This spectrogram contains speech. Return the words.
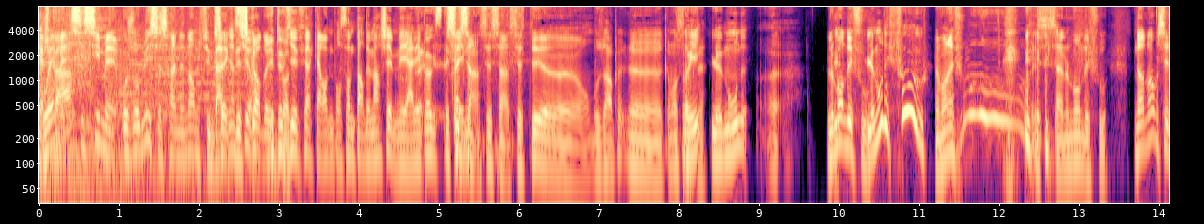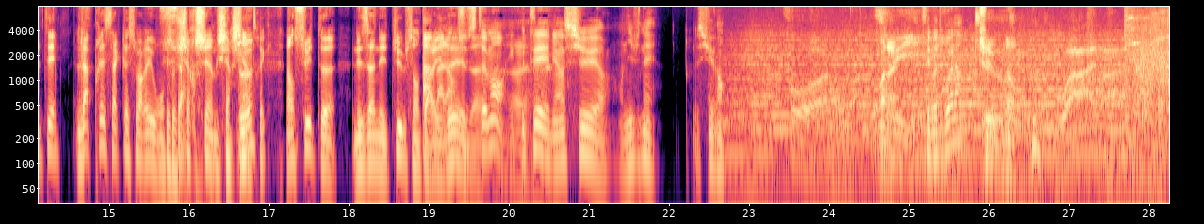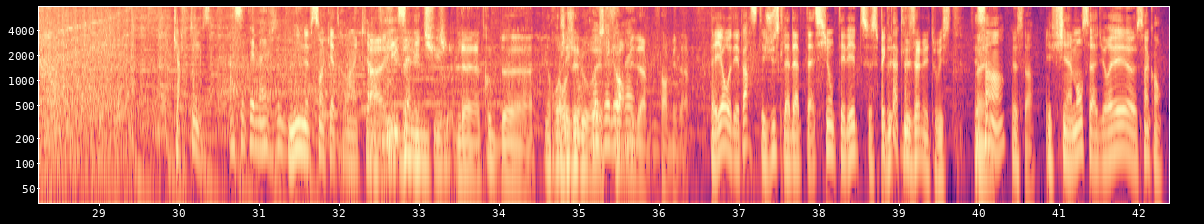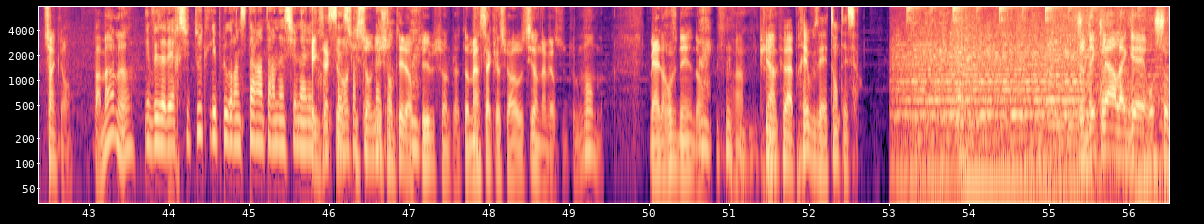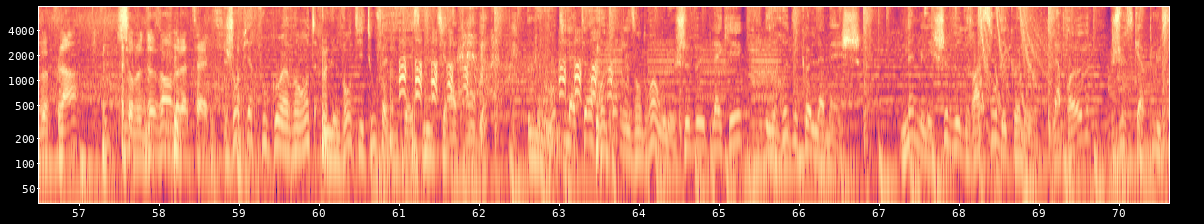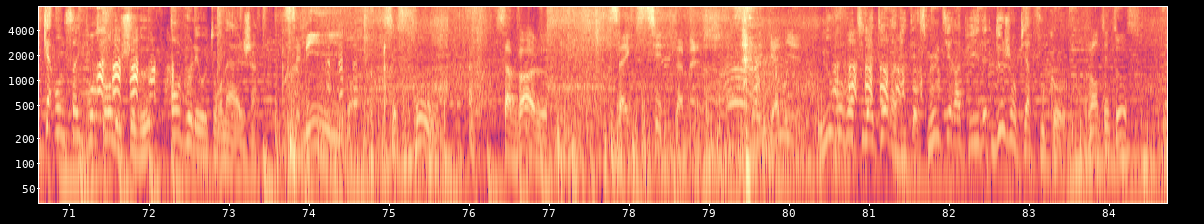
Cache Ouais, pas. mais si, si, mais aujourd'hui, ce sera un énorme succès Bah, avec bien les sûr, scores de vous deviez faire 40% de part de marché, mais à l'époque, c'était pas C'est ça, c'est ça. C'était, euh, on vous rappelle, euh, comment ça Oui, s'appelait? Le monde. Euh, Le monde est fou. Le monde est fou. Le monde est fou. Oui, c'est ça, le monde est fou. Non, non, c'était l'après sacrée soirée où on se ça. cherchait un petit peu. un truc. Ensuite, euh, les années tubes sont Ah, bah arrivées. alors, justement, Euh, écoutez, bien sûr, on y venait. Le suivant. Voilà. C'est votre voix là? Two, non. Carton, ça. Ah, c'était ma vie. 1995, Ah, les années tubes. La, la troupe de De Roger Roger. Louret, formidable, formidable. D'ailleurs, au départ, c'était juste l'adaptation télé de ce spectacle. des années twist. C'est Ouais, ça, hein C'est ça. Et finalement, ça a duré 5 ans. Cinq ans. Pas mal, hein Et vous avez reçu toutes les plus grandes stars internationales et Exactement, qui sont plateau. chanter leur Ouais. tube sur le plateau. Mais à Sacré Soirée aussi, on avait reçu tout le monde. Mais elle revenait, donc. Puis un peu après, vous avez tenté ça. Je déclare la guerre aux cheveux plats sur le devant de la tête. Jean-Pierre Foucault invente le ventitouf à vitesse multirapide. Le ventilateur repère les endroits où le cheveu est plaqué et redécolle la mèche. Même les cheveux gras sont décollés. La preuve, jusqu'à plus 45% de cheveux envolés au tournage. C'est libre, c'est fou, ça vole, ça excite la mèche, c'est gagné. Nouveau ventilateur à vitesse multirapide de Jean-Pierre Foucault. Ventitouf,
